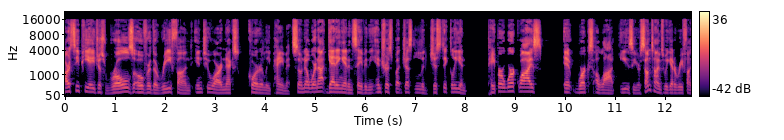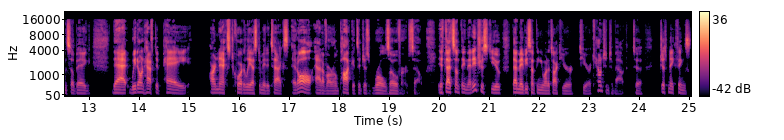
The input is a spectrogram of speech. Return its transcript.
our CPA just rolls over the refund into our next quarterly payment. So no, we're not getting it and saving the interest, but just logistically and paperwork wise, it works a lot easier. Sometimes we get a refund so big that we don't have to pay our next quarterly estimated tax at all out of our own pockets. It just rolls over. So if that's something that interests you, that may be something you want to talk to your to your accountant about to just make things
